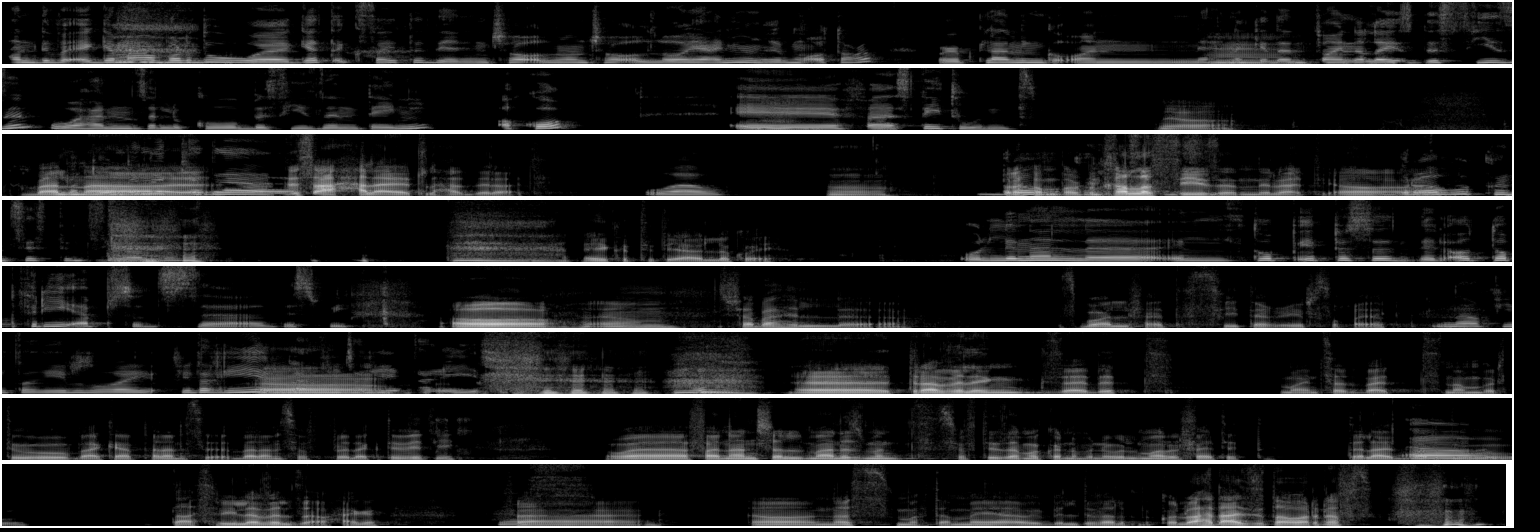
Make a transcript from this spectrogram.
هندف... يا جماعة برضو get excited يعني إن شاء الله إن شاء الله يعني من غير مقاطعة. We're planning on إن إحنا كده إمم. finalize this season وهننزل لكم ب season تاني أقوى. إيه ف stay tuned. إحنا بقالنا تسع حلقات لحد دلوقتي. wow. آه. رقم برضه بنخلص season دلوقتي. آه آه. برافو consistency والله. إيه كنت تيجي أقول لكم إيه؟ قول لنا ال top episode ال top 3 episodes uh, this week. آه أم، شبه الأسبوع اللي فات بس في تغيير صغير. لا في تغيير صغير. في تغيير لا في آه. تغيير تغيير. travelling زادت. mindset بقت number 2 بعد كده balance balance of productivity و financial management شفتي زي ما كنا بنقول المرة اللي فاتت طلعت برضو بتاع 3 levels أو حاجة. ف آه الناس مهتمية قوي بال development كل واحد عايز يطور نفسه.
